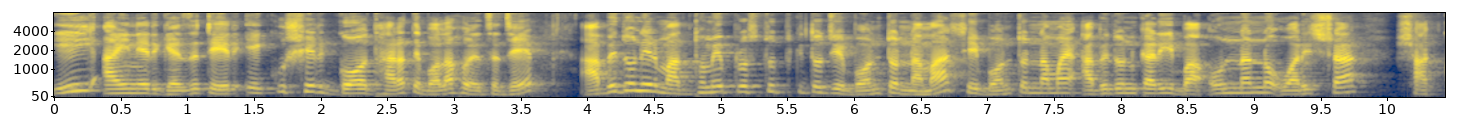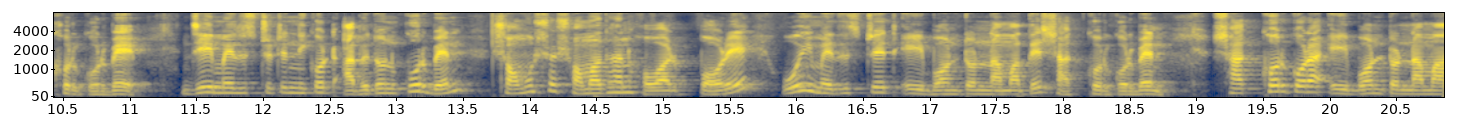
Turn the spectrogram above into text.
এই আইনের গ্যাজেটের একুশের গ ধারাতে বলা হয়েছে যে, আবেদনের মাধ্যমে প্রস্তুতকৃত যে বন্টননামা, সেই বন্টননামায় আবেদনকারী বা অন্যান্য ওয়ারিশরা স্বাক্ষর করবে। যে ম্যাজিস্ট্রেটের নিকট আবেদন করবেন, সমস্যা সমাধান হওয়ার পরে ওই ম্যাজিস্ট্রেট এই বন্টননামাতে স্বাক্ষর করবেন। স্বাক্ষর করা এই বন্টননামা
